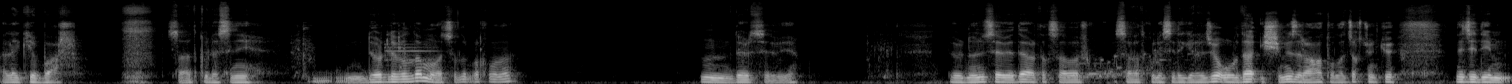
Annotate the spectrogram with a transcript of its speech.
hələ ki var. Saat kulesini 4 level'da mı açılır? Bakın ona. Hmm, 4 seviye. Dördüncü seviyede artık savaş saat kulesi de gelecek. Orada işimiz rahat olacak. Çünkü nece diyeyim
